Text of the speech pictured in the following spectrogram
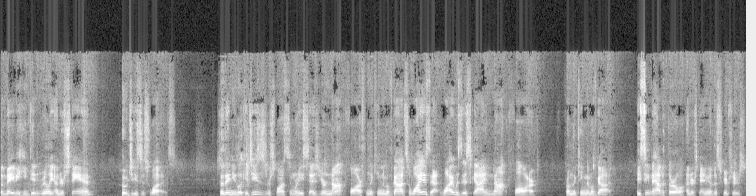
but maybe he didn't really understand who Jesus was. So then you look at Jesus' response to him where he says, You're not far from the kingdom of God. So why is that? Why was this guy not far from the kingdom of God? He seemed to have a thorough understanding of the scriptures.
